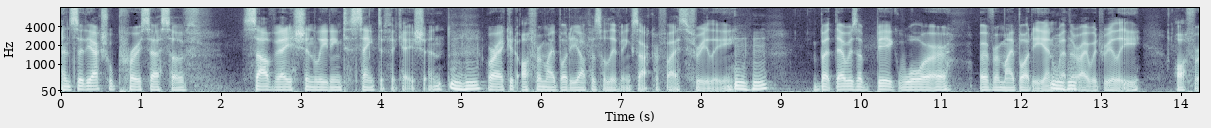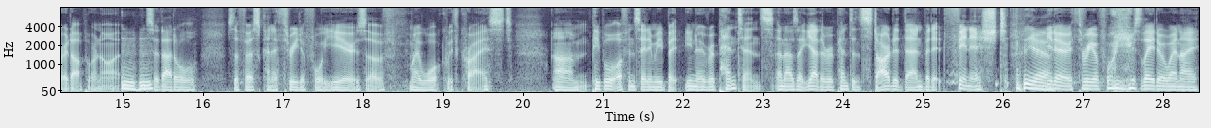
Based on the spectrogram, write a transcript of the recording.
And so the actual process of salvation leading to sanctification, Mm-hmm. where I could offer my body up as a living sacrifice freely. Mm-hmm. But there was a big war over my body and whether I would really offer it up or not. Mm-hmm. And so that all was the first kind of three to four years of my walk with Christ. Um, people often say to me, but you know, repentance. And I was like, yeah, the repentance started then, but it finished Yeah, you know, three or four years later when I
